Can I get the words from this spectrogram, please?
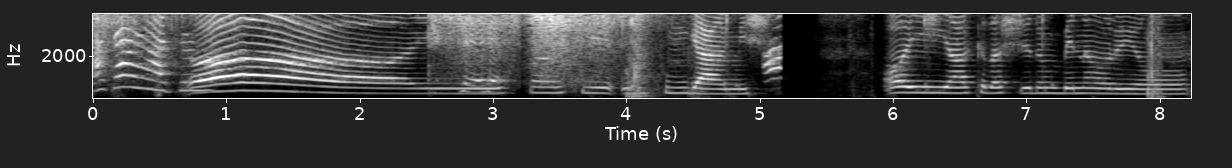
Arkadaşlar. Ay. Sanki uykum gelmiş. Ay arkadaşlarım beni arıyor.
